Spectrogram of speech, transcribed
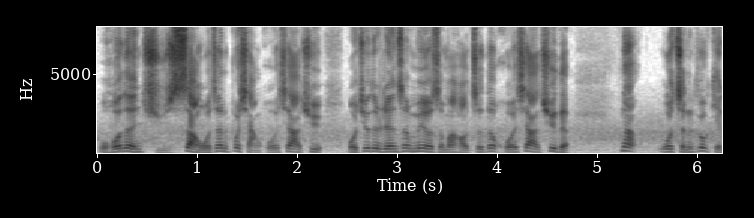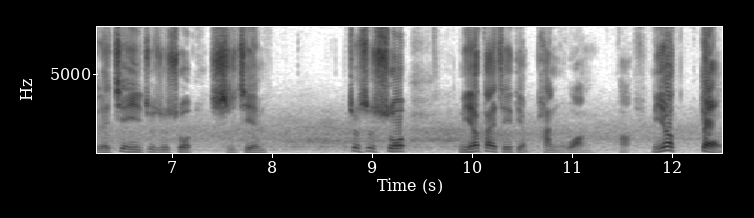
我活得很沮丧，我真的不想活下去，我觉得人生没有什么好值得活下去的，那我只能够给的建议就是说，时间，就是说，你要带着一点盼望啊，你要懂，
